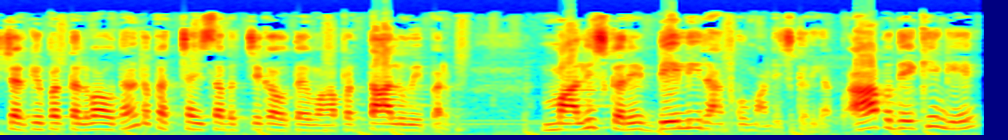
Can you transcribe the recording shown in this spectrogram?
सर के ऊपर तलवा होता है ना, जो कच्चा हिस्सा बच्चे का होता है, वहाँ पर तालुए पर। मालिश करें, डेली रात को मालिश करिए आप आप देखेंगे,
